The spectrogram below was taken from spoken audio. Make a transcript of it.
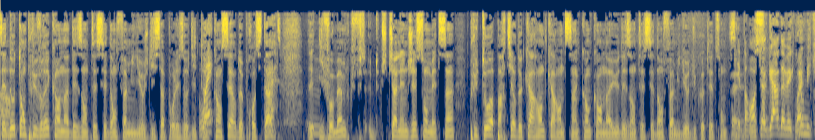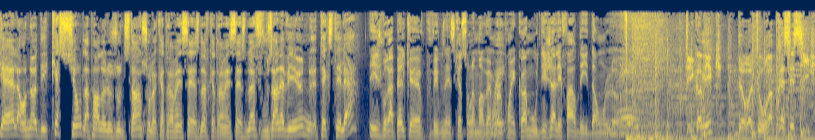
C'est d'autant plus vrai quand on a des antécédents familiaux. Je dis ça pour les auditeurs. Ouais. Cancer de prostate. Il faut même challenger son médecin plutôt à partir de 40-45 ans quand on a eu des antécédents familiaux du côté de son père. Bon. On ça. garde avec nous, Michael. On a des questions de la part de nos auditeurs sur le 96.9, 96.9. Vous en avez une, textez-la. Et je vous rappelle que vous pouvez vous inscrire sur le Movember.com ou déjà aller faire des dons, là. Des comiques, de retour après ceci. 96.9,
